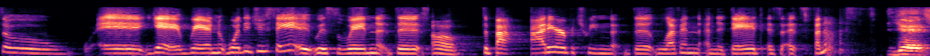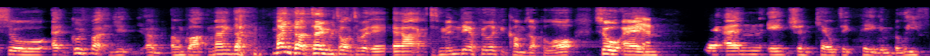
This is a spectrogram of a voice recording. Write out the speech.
So uh, yeah, when what did you say? It was when the oh the barrier between the living and the dead is it's finished. Yeah, so it goes back. You, I'm, I'm glad. Mind that, mind that time we talked about the Axis Mundi. I feel like it comes up a lot. So, um, in ancient Celtic pagan belief,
